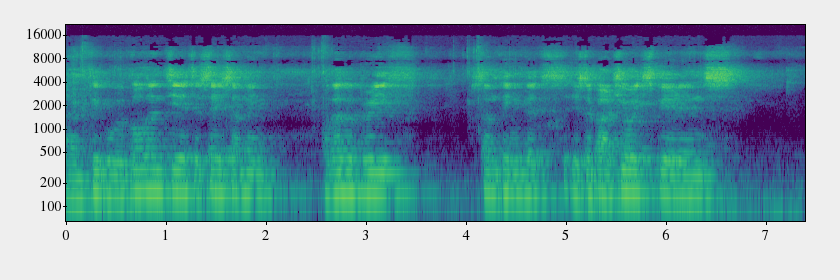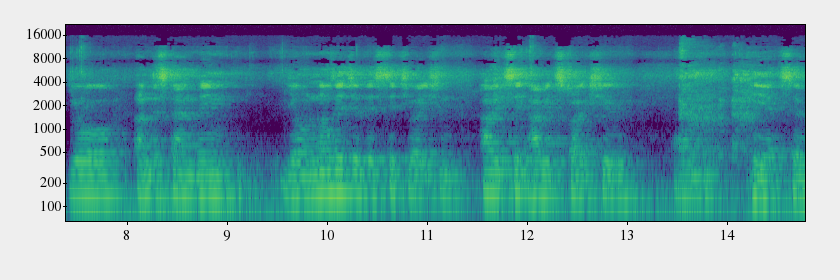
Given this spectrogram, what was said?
um, people will volunteer to say something, however brief, something that is about your experience, your understanding, your knowledge of this situation, how it, how it strikes you um, here. So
